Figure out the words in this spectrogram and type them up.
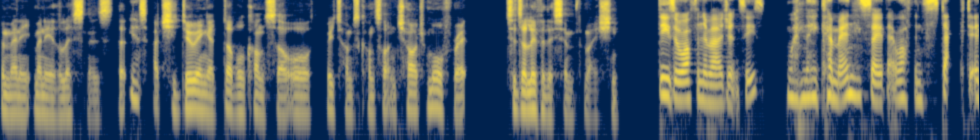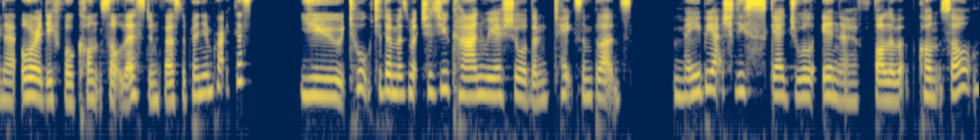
for many, many of the listeners that Yeah. actually doing a double consult or three times consult and charge more for it to deliver this information. These are often emergencies when they come in, so they're often stacked in an already full consult list in first opinion practice. You talk to them as much as you can, reassure them, take some bloods, maybe actually schedule in a follow up consult,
